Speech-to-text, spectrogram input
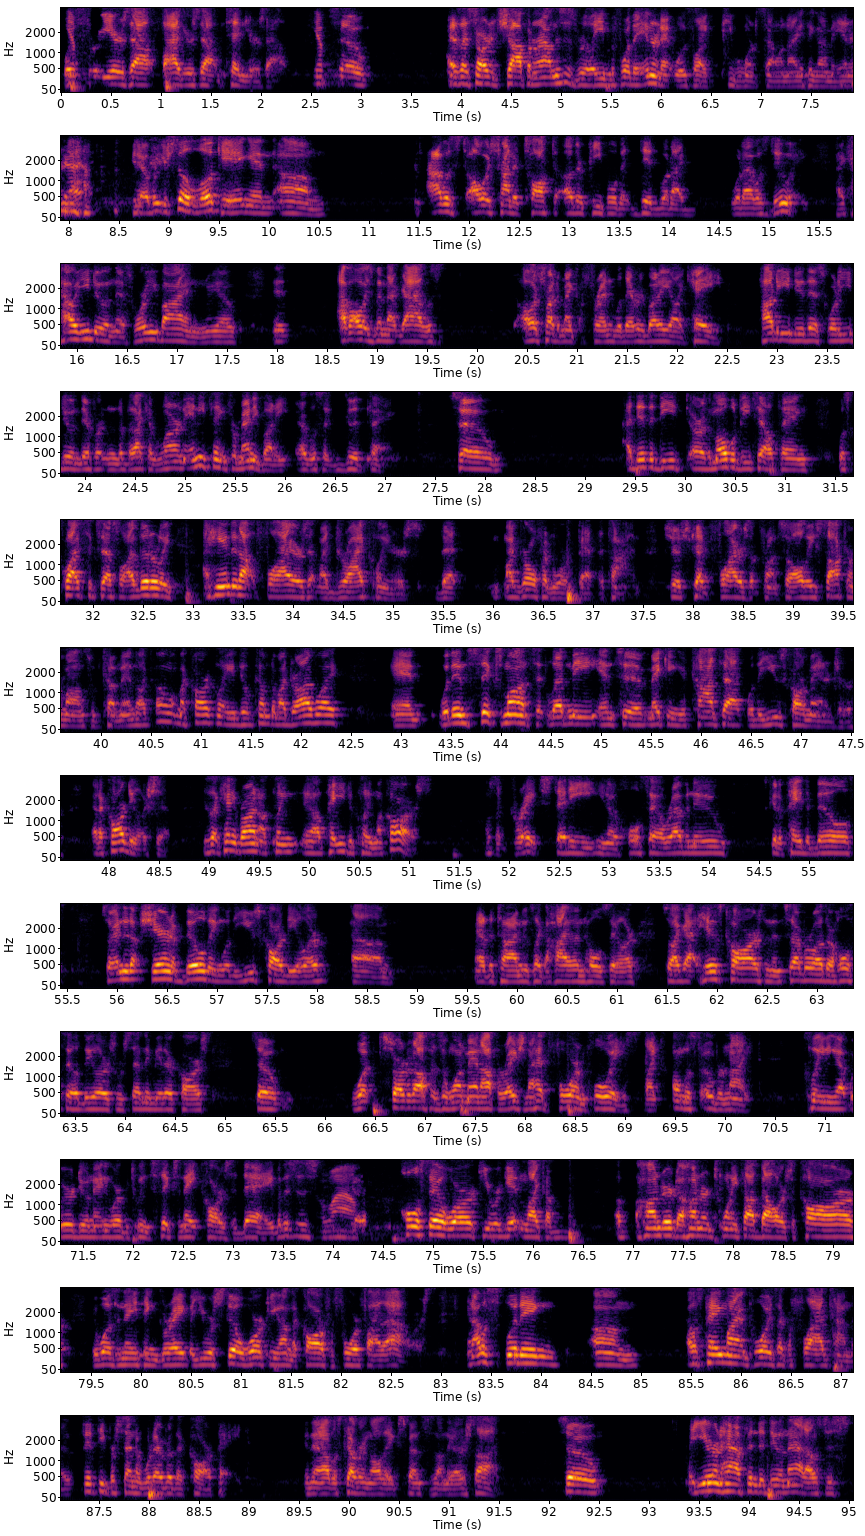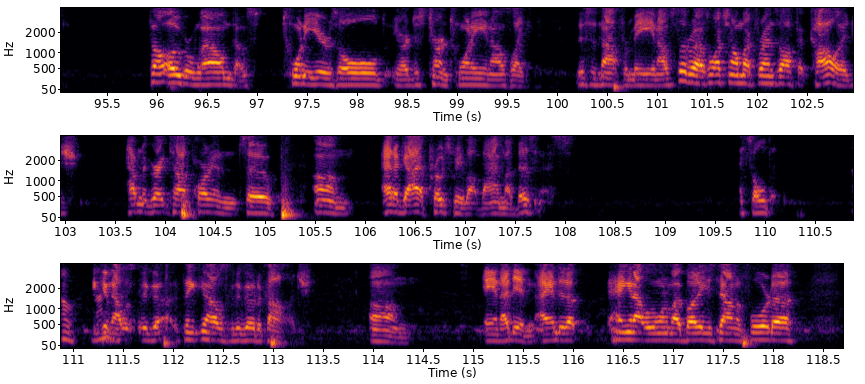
What's yep. three years out, five years out, and 10 years out? Yep. So as I started shopping around, this is really even before the internet was like people weren't selling anything on the internet, yeah. you know, but you're still looking. And um, I was always trying to talk to other people that did what I, what I was doing. Like, how are you doing this? Where are you buying? You know, it, I've always been that guy. Always trying to make a friend with everybody. Like, hey, how do you do this? What are you doing different? And but I could learn anything from anybody. It was a good thing. So I did the de- or the mobile detail thing was quite successful. I literally I handed out flyers at my dry cleaners that my girlfriend worked at the time. So she had flyers up front. So all these soccer moms would come in like, oh, my car cleaned. He'll come to my driveway. And within six months, it led me into making a contact with a used car manager at a car dealership. He's like, hey, Brian, I'll clean, you know, I'll pay you to clean my cars. I was like, great, steady, you know, wholesale revenue. It's going to pay the bills. So I ended up sharing a building with a used car dealer. Um, at the time, he was like a high-line wholesaler. So I got his cars, and then several other wholesale dealers were sending me their cars. So what started off as a one man operation, I had four employees like almost overnight cleaning up. We were doing anywhere between six and eight cars a day. But this is oh, wow. You know, wholesale work. You were getting like a a hundred to hundred twenty-five dollars a car. It wasn't anything great, but you were still working on the car for four or five hours. And I was splitting. Um, I was paying my employees like a flag time, fifty percent of whatever the car paid, and then I was covering all the expenses on the other side. So, a year and a half into doing that, I was just felt overwhelmed. I was 20 years old, you know, I just turned 20, and I was like, "This is not for me." And I was literally, I was watching all my friends off at college, having a great time partying. So, um, I had a guy approach me about buying my business. I sold it. Oh, thinking. I was going to go, thinking I was going to go to college, um, and I didn't. I ended up hanging out with one of my buddies down in Florida.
